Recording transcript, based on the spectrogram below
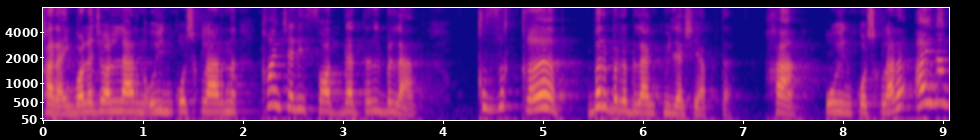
Qarang bolajonlarni o'yin qo'shiqlarini qanchalik sodda til bilan qiziqib bir biri bilan kuylashyapti. Ha o'yin qo'shiqlari aynan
